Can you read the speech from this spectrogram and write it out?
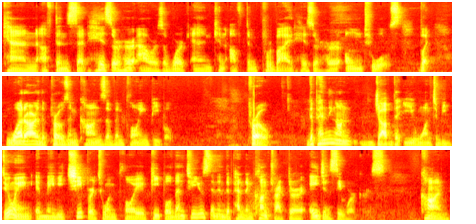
can often set his or her hours of work, and can often provide his or her own tools. But what are the pros and cons of employing people? Pro. Depending on the job that you want to be doing, it may be cheaper to employ people than to use an independent contractor or agency workers. Con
